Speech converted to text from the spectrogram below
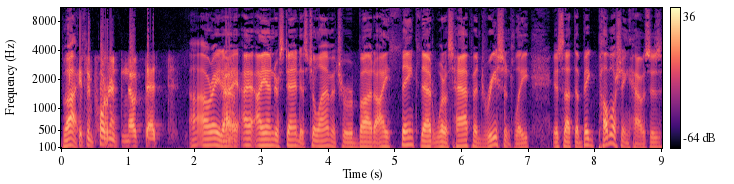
But it's important to note that Uh, all right, I, I, I understand it's still amateur, but I think that what has happened recently is that the big publishing houses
